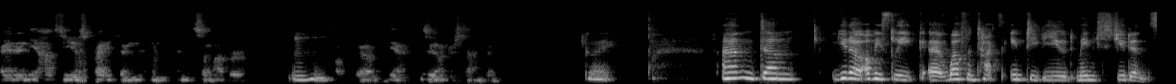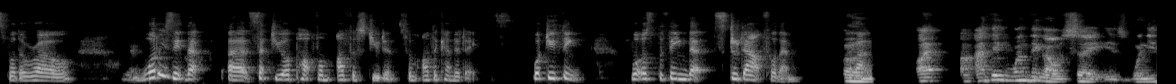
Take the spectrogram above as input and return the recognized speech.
And then you have to use Python and, and some other, mm-hmm. uh, yeah, to understand them. Great. And, um, you know, obviously, uh, Wealth and Tax interviewed many students for the role. Yeah. What is it that uh, set you apart from other students, from other candidates? What do you think what was the thing that stood out for them? Um, I, I think one thing I would say is when you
